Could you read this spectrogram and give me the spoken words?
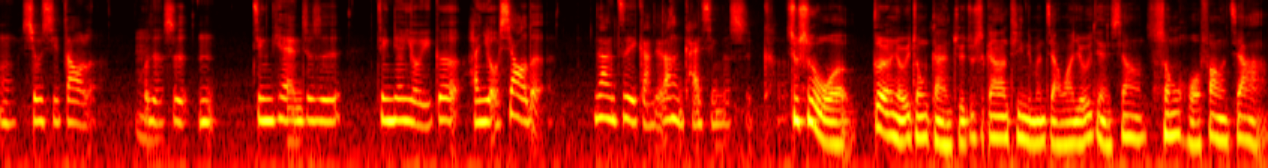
嗯休息到了，或者是嗯今天就是今天有一个很有效的让自己感觉到很开心的时刻。就是我个人有一种感觉，就是刚刚听你们讲完，有一点像生活放假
